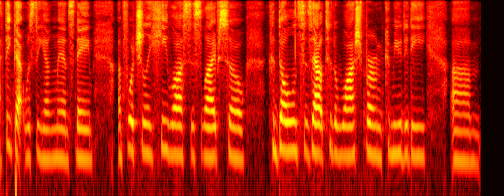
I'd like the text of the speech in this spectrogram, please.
I think that was the young man's name. Unfortunately, he lost his life. So condolences out to the Washburn community. Um,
